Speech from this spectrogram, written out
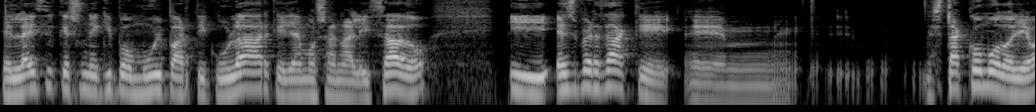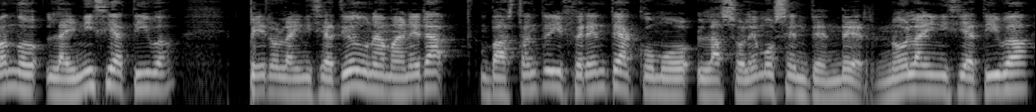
el Leipzig es un equipo muy particular, que ya hemos analizado, y es verdad que em, está cómodo llevando la iniciativa, pero la iniciativa de una manera bastante diferente a como la solemos entender, no la iniciativa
